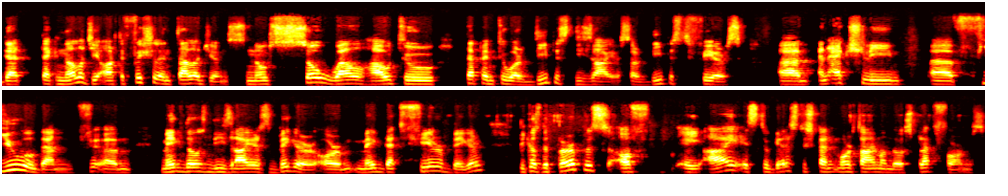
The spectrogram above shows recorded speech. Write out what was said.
that technology, artificial intelligence, knows so well how to tap into our deepest desires, our deepest fears, um, and actually uh, fuel them, um, make those desires bigger or make that fear bigger. Because the purpose of AI is to get us to spend more time on those platforms.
